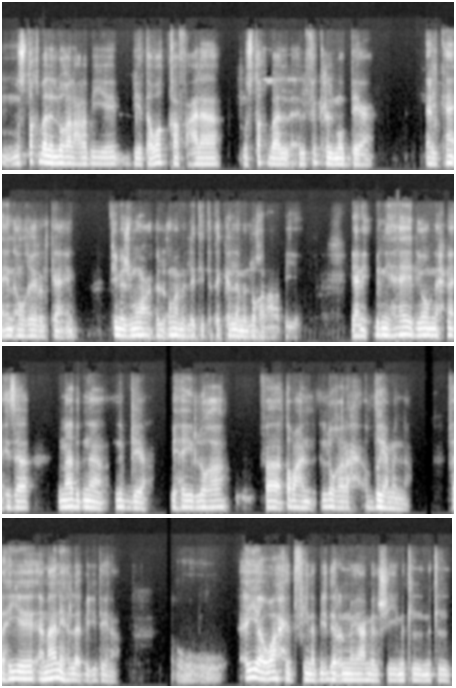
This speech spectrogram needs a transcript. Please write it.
مستقبل اللغة العربية بيتوقف على مستقبل الفكر المبدع الكائن أو غير الكائن. في مجموع الأمم التي تتكلم اللغة العربية. يعني بالنهاية اليوم نحن إذا ما بدنا نبدع بهي اللغة فطبعا اللغة رح تضيع منا. فهي أمانة هلأ بإيدينا. وأي واحد فينا بيقدر إنه يعمل شيء مثل مثل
